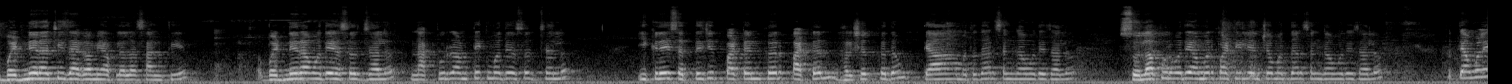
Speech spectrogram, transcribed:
बडनेराची जागा मी आपल्याला सांगते. बडनेरामध्ये असंच झालं. नागपूर रामटेकमध्ये असंच झालं. इकडे सत्यजित पाटणकर पाटण हर्षद कदम त्या मतदारसंघामध्ये झालं. सोलापूरमध्ये अमर पाटील यांच्या मतदारसंघामध्ये झालं. तर त्यामुळे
